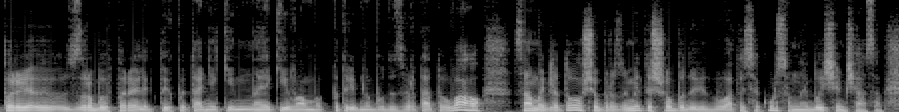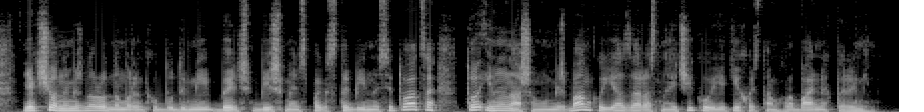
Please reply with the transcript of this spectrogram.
е, зробив перелік тих питань, які, на які вам потрібно буде звертати увагу, саме для того, щоб розуміти, що буде відбуватися курсом найближчим часом. Якщо на міжнародному ринку буде більш-менш стабільна ситуація, то і на нашому міжбанку я зараз не очікую якихось там глобальних перемін.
